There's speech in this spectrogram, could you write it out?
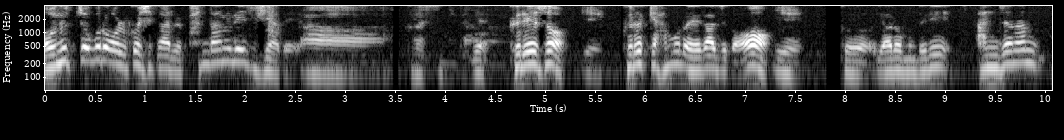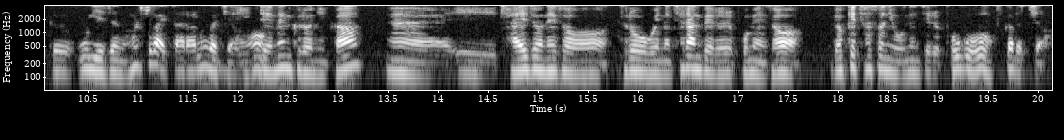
어느 쪽으로 올 것인가를 판단을 해 주셔야 돼요. 아 그렇습니다. 예. 그래서 예. 그렇게 함으로 해가지고 예, 그 여러분들이 안전한 그 우회전을 할 수가 있다라는 거죠. 네, 이때는 그러니까 예, 이 좌회전해서 들어오고 있는 차량들을 보면서 몇 개 차선이 오는지를 보고 그렇죠.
